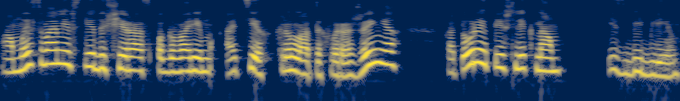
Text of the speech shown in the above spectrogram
А мы с вами в следующий раз поговорим о тех крылатых выражениях, которые пришли к нам из Библии.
